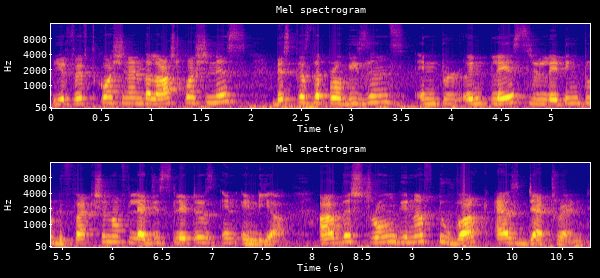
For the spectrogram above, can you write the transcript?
your fifth question and the last question is discuss the provisions in, in place relating to defection of legislators in India. Are they strong enough to work as deterrent?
